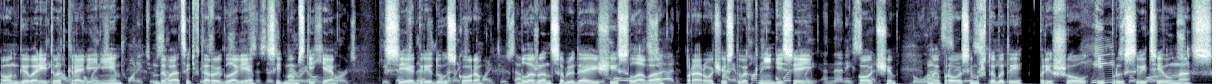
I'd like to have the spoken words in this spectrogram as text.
Он говорит в Откровении, 22 главе, 7 стихе, «Се гряду скоро, блажен соблюдающий слова пророчества книги сей. Отче, мы просим, чтобы Ты пришел и просветил нас,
